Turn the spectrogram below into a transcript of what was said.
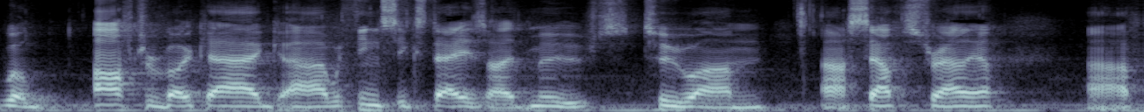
well, after Evoke Ag, uh, within six days, I'd moved to um, uh, South Australia, uh,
